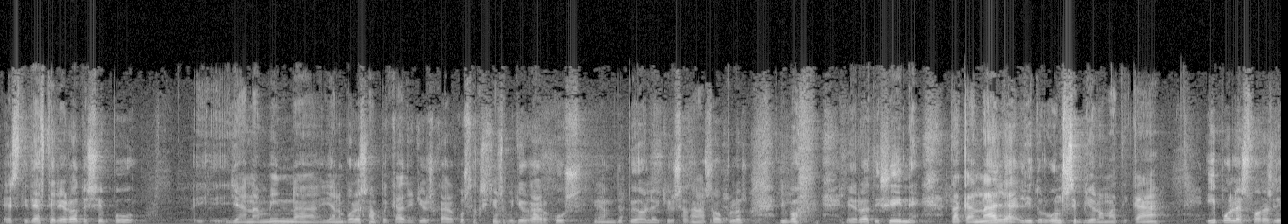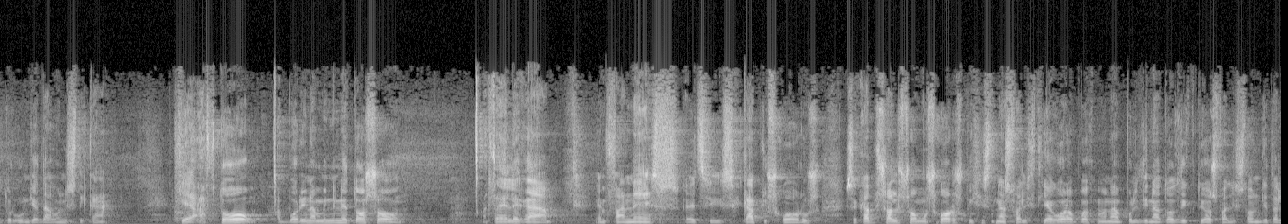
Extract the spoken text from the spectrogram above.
Ε, στη δεύτερη ερώτηση που για να, μην, για να μπορέσει να πει κάτι ο κύριος Καρακού, θα ξεκινήσω από τον κύριο Καρακού, για να μην το πει όλα ο κύριος Αθανασόπουλος. Λοιπόν, η ερώτηση είναι, τα κανάλια λειτουργούν συμπληρωματικά ή πολλές φορές λειτουργούν και ανταγωνιστικά; Και αυτό μπορεί να μην είναι τόσο θα έλεγα, εμφανές έτσι, σε κάποιους χώρους. Σε κάποιους άλλους όμως χώρους, π.χ. στην ασφαλιστική αγορά που έχουμε ένα πολύ δυνατό δίκτυο ασφαλιστών κτλ.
